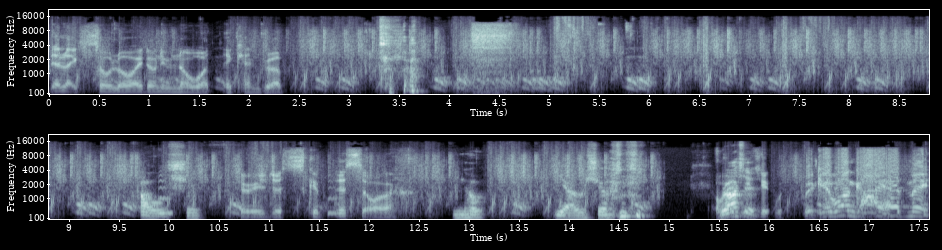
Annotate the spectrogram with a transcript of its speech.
They're like so low, I don't even know what they can drop. Oh shit. Can we just skip this or? No. Yeah, we should. or Rush it. Get, we get one guy, help me!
